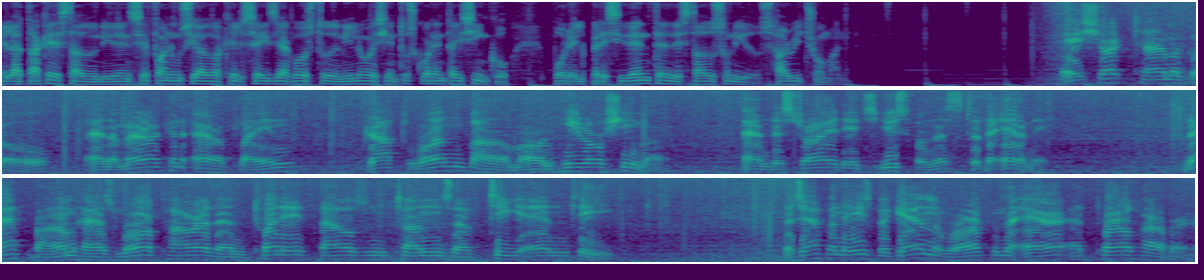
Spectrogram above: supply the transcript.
El ataque estadounidense fue anunciado aquel 6 de agosto de 1945 por el presidente de Estados Unidos, Harry Truman. A short time ago, an American airplane dropped one bomb on Hiroshima and destroyed its usefulness to the enemy. That bomb has more power than 20,000 tons of TNT. The Japanese began the war from the air at Pearl Harbor.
